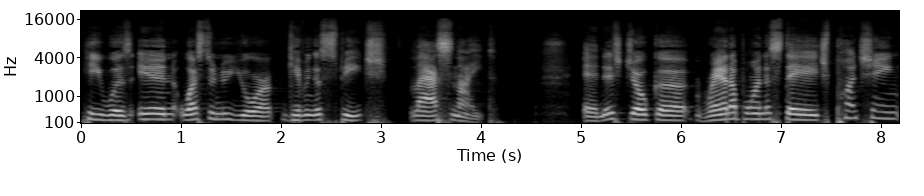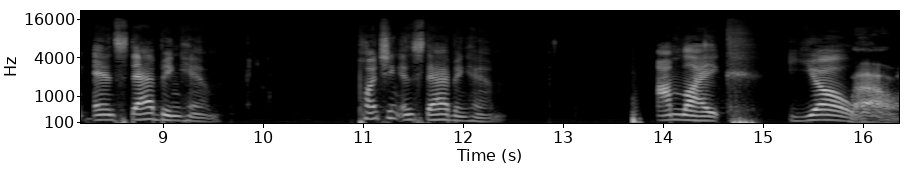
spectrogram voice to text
he was in western New York giving a speech last night. And this joker ran up on the stage punching and stabbing him. Punching and stabbing him i'm like yo wow."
